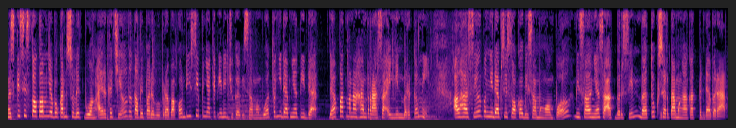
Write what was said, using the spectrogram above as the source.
Meski sistokel menyebabkan sulit buang air kecil, tetapi pada beberapa kondisi penyakit ini juga bisa membuat pengidapnya tidak dapat menahan rasa ingin berkemih. Alhasil, pengidap sistokel bisa mengompol, misalnya saat bersin, batuk, serta mengangkat benda berat.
